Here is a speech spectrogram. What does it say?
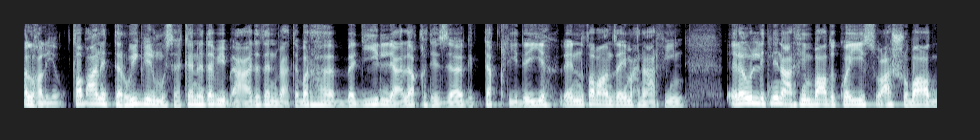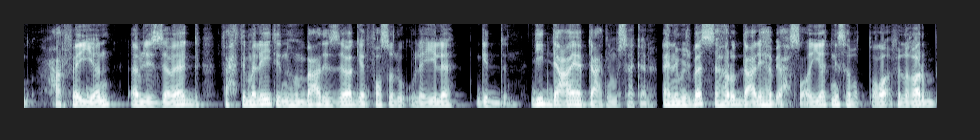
الغليظ. طبعا الترويج للمساكنة ده بيبقى عادة باعتبارها بديل لعلاقة الزواج التقليدية لأن طبعا زي ما إحنا عارفين لو الاتنين عارفين بعض كويس وعاشروا بعض حرفيا قبل الزواج فاحتمالية إنهم بعد الزواج ينفصلوا قليلة جدا. دي الدعاية بتاعت المساكنة. أنا مش بس هرد عليها بإحصائيات نسب الطلاق في الغرب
